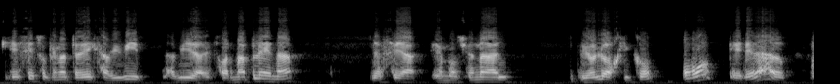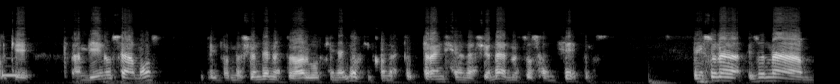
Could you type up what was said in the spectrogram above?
qué es eso que no te deja vivir la vida de forma plena, ya sea emocional, biológico o heredado, porque también usamos la información de nuestro árbol genealógico, nuestro transgeneracional, nuestros ancestros. Es una, es una,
